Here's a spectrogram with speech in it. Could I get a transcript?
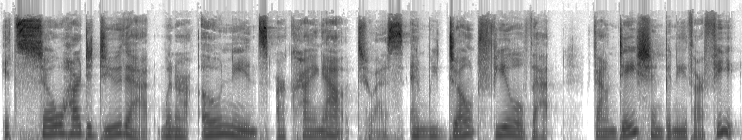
It's so hard to do that when our own needs are crying out to us and we don't feel that foundation beneath our feet.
